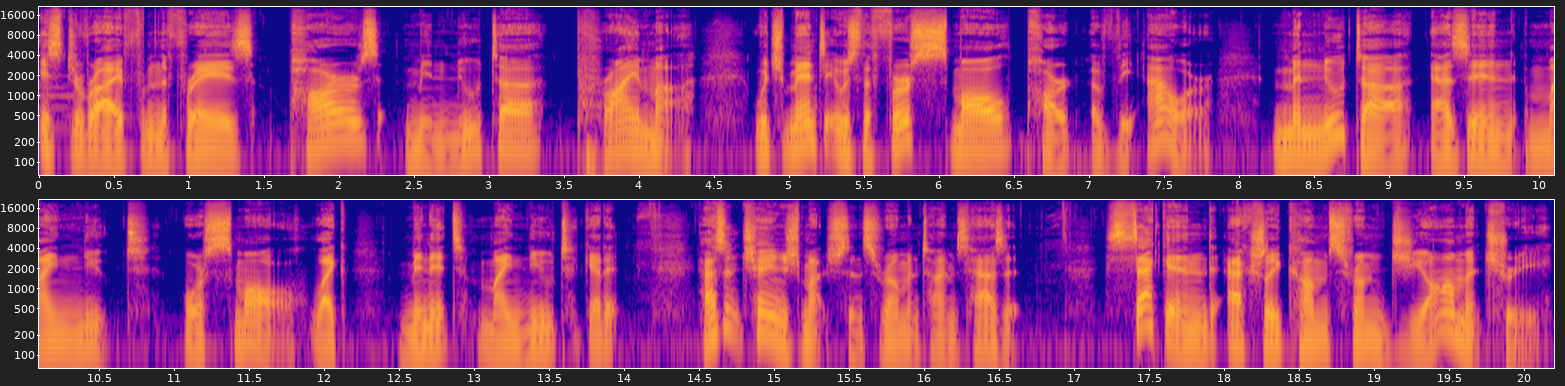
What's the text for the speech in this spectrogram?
is derived from the phrase pars minuta prima, which meant it was the first small part of the hour. Minuta, as in minute or small, like minute, minute, get it? Hasn't changed much since Roman times, has it? Second actually comes from geometry.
